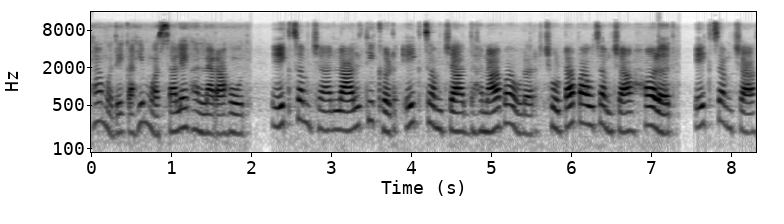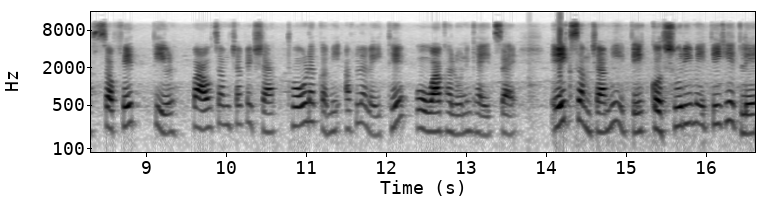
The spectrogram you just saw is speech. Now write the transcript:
ह्यामध्ये काही मसाले घालणार आहोत. एक चमचा लाल तिखट एक चमचा धना पावडर छोटा पाव चमचा हळद एक चमचा सफेद तीळ पाव चमच्यापेक्षा थोडं कमी आपल्याला इथे ओवा घालून घ्यायचा आहे. एक चमचा मी इथे कसुरी मेथी घेतले.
